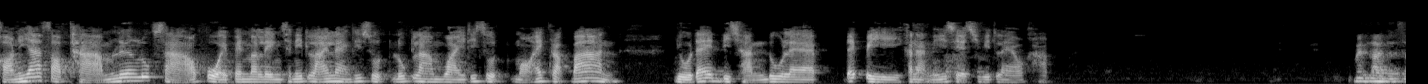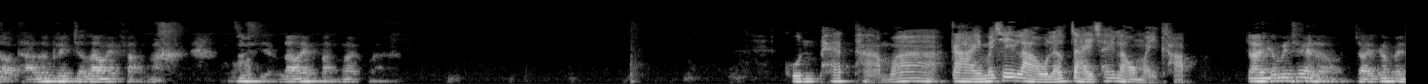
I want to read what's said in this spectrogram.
ขออนุญาตสอบถามเรื่องลูกสาวป่วยเป็นมะเร็งชนิดร้ายแรงที่สุด ลุกลามไวที่สุดหมอให้กลับบ้าน อยู่ได้ดิฉันดูแล ได้ปีขณะนี้เสียชีวิตแล้วครับ ไม่ทราบจะสอบถามแล้วเพื่อจะเล่าให้ฟังมาเสียงเล่าให้ฟังมากกว่า คุณแพทถามว่ากายไม่ใช่เราแล้วใจใช่เราไหมครับ ใจก็ไม่ใช่เรา ใจก็เป็น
